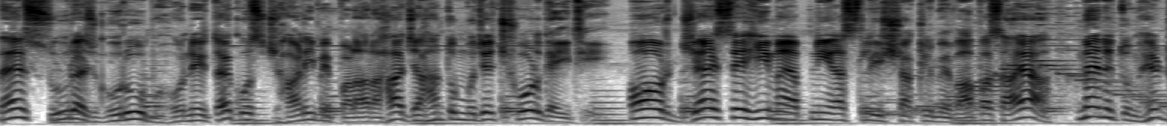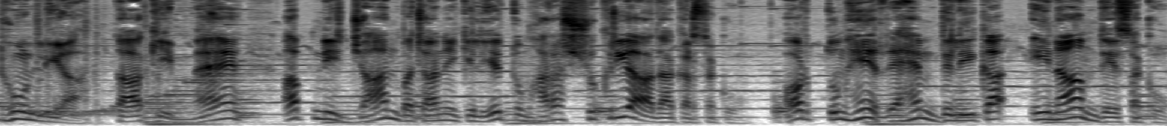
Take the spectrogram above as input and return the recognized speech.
मैं सूरज गुरूब होने तक उस झाड़ी में पड़ा रहा जहाँ तुम मुझे छोड़ गई थी। और जैसे ही मैं अपनी असली शक्ल में वापस आया, मैंने तुम्हें ढूंढ लिया, ताकि मैं अपनी जान बचाने के लिए तुम्हारा शुक्रिया अदा कर सकूँ और तुम्हें रहम दिली का इनाम दे सकूँ।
